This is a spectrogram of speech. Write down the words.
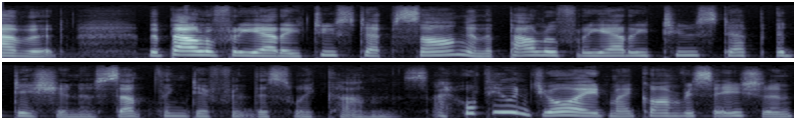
Have it. The Paulo Freire two step song and the Paulo Freire two step edition of Something Different This Way Comes. I hope you enjoyed my conversation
